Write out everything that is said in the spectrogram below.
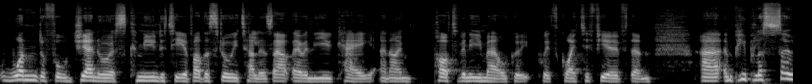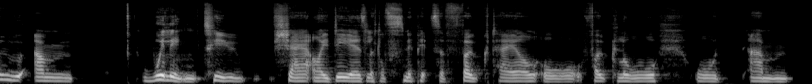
wonderful, generous community of other storytellers out there in the UK, and I'm part of an email group with quite a few of them. Uh, and people are so um, willing to share ideas, little snippets of folk tale or folklore or um,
